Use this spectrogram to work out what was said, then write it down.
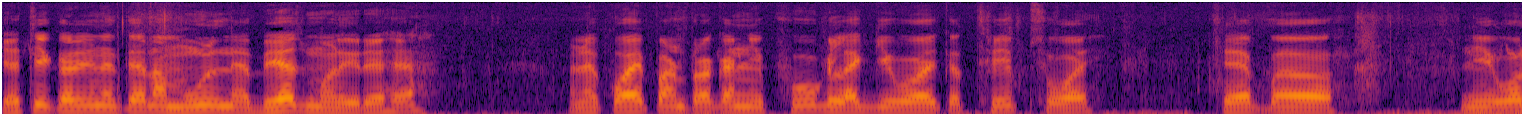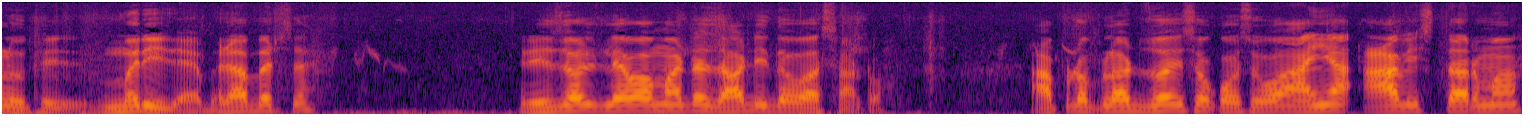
જેથી કરીને તેના મૂળને ભેજ મળી રહે. અને કોઈ પણ પ્રકારની ફૂગ લાગી હોય કે થ્રીપ્સ હોય, તે ની ઓલું થઈ, મરી જાય. બરાબર છે? રિઝલ્ટ લેવા માટે જાડી દવા છાંટો આપણો પ્લોટ જોઈ શકો છો. અહીંયા આ વિસ્તારમાં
